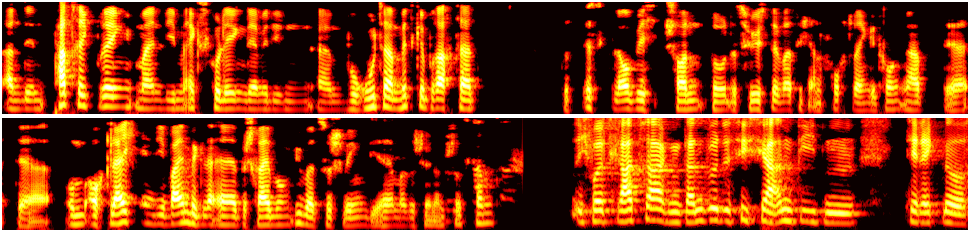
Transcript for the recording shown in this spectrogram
an den Patrick bringen, meinen lieben Ex-Kollegen, der mir diesen ähm, Boruta mitgebracht hat. Das ist, glaube ich, schon so das Höchste, was ich an Fruchtwein getrunken habe. Der, der, um auch gleich in die Weinbeschreibung äh, überzuschwingen, die er immer so schön am Schluss kommt. Ich wollte es gerade sagen, dann würde es sich ja anbieten, direkt noch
